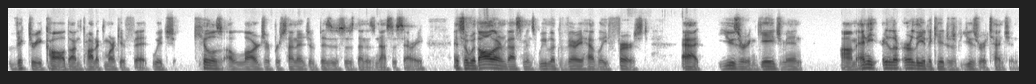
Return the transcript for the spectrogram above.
victory called on product market fit, which kills a larger percentage of businesses than is necessary. And so with all our investments, we look very heavily first at user engagement, um, any early indicators of user attention.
